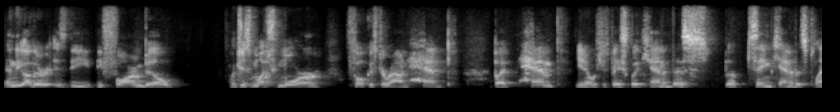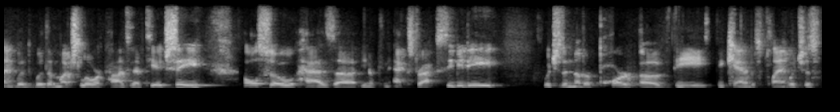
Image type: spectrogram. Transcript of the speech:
And the other is the the farm bill, which is much more focused around hemp. But hemp, you know, which is basically cannabis, the same cannabis plant with, with a much lower content of THC, also has uh, you know can extract CBD, which is another part of the, the cannabis plant, which has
